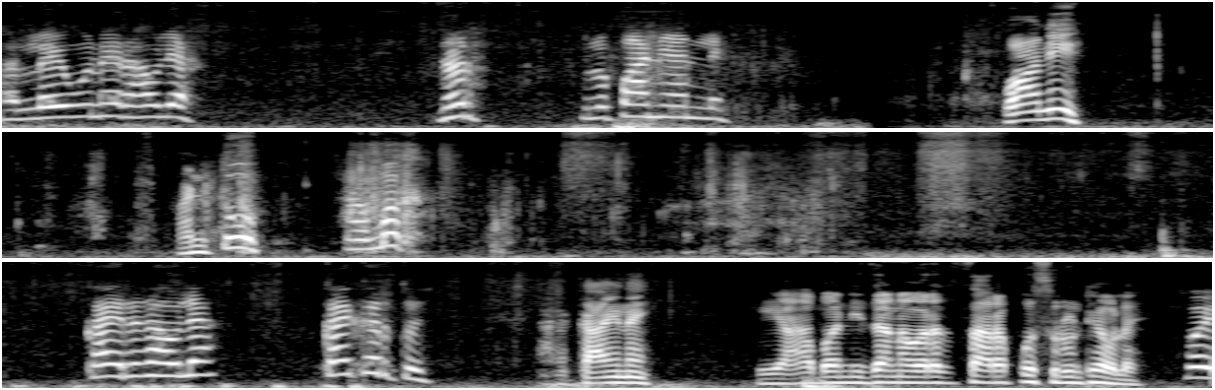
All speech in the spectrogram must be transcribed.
लय ऊन आहे राहुल्या. धर तुला पाणी आणलंय. पाणी. आणि तू? हा मग. काय रे राहुल्या? काय करतोय? अरे काय नाही. हे आबांनी जनावराचा चारा पसरून ठेवलाय. होय.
